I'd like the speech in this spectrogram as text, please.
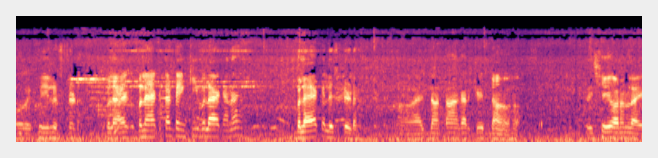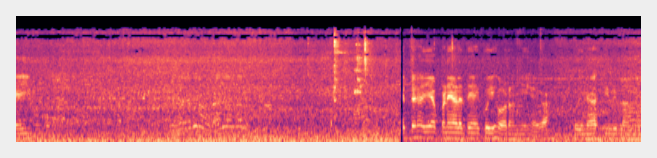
ਉਹ ਦੇਖੋ ਜੀ ਲਿਸਟਡ ਬਲੈਕ ਬਲੈਕ ਤਾਂ ਟੈਂਕੀ ਬਲੈਕ ਹੈ ਨਾ। ਬਲੈਕ ਲਿਸਟਡ ਹਾਂ ਇਦਾਂ ਤਾਂ ਕਰਕੇ ਇਦਾਂ ਤੇ 6 ਹਾਰਨ ਲਾਏ ਜੀ। ਇੱਧਰ ਹਜੇ ਆਪਣੇ ਵਾਲੇ ਤੇ ਕੋਈ ਹਾਰਨ ਨਹੀਂ ਹੈਗਾ। ਕੋਈ ਨਾ ਅਸੀਂ ਵੀ ਲਾਉਂਦੇ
